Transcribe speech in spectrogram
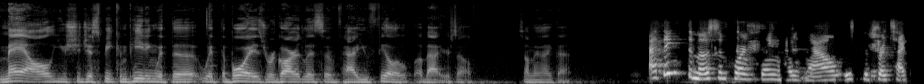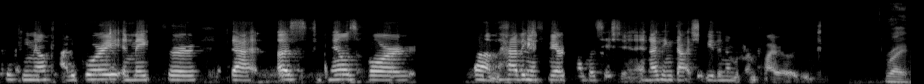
male, you should just be competing with the with the boys, regardless of how you feel about yourself, something like that. I think the most important thing right now is to protect the female category and make sure that us females are um, having a fair competition, and I think that should be the number one priority. Right.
